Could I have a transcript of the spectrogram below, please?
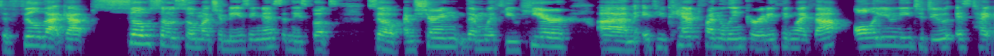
to fill that gap? So, so, so much amazingness in these books. So I'm sharing them with you here. Um, if you can't find the link or anything like that, all you need to do is type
